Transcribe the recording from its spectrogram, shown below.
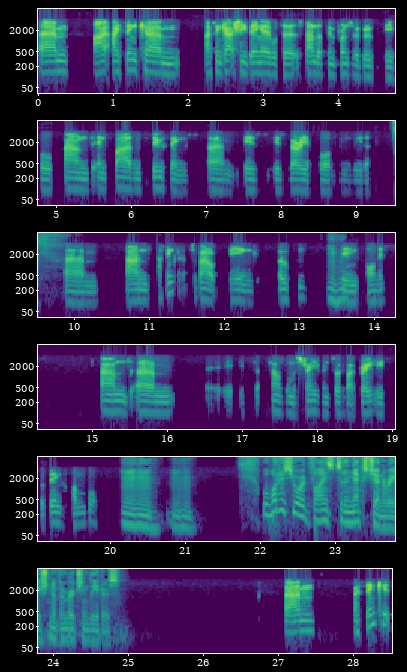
Um, I, I, think um, I think actually being able to stand up in front of a group of people and inspire them to do things um, is is very important in a leader. Um, and I think that's about being open, mm-hmm. being honest, and um, it, it, sounds almost strange when you talk about great leaders, but being humble. Mm-hmm. Mm-hmm. Well, what is your advice to the next generation of emerging leaders? Um, I think it's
